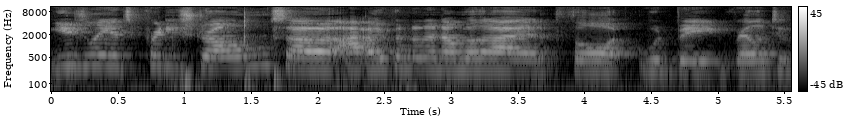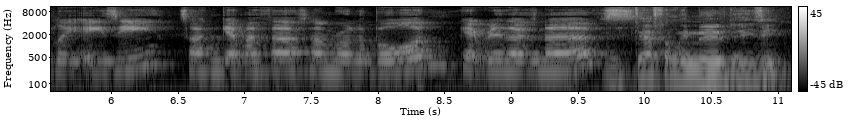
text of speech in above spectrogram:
usually it's pretty strong. So I opened on a number that I thought would be relatively easy, so I can get my first number on the board, get rid of those It's nerves, definitely moved easy.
